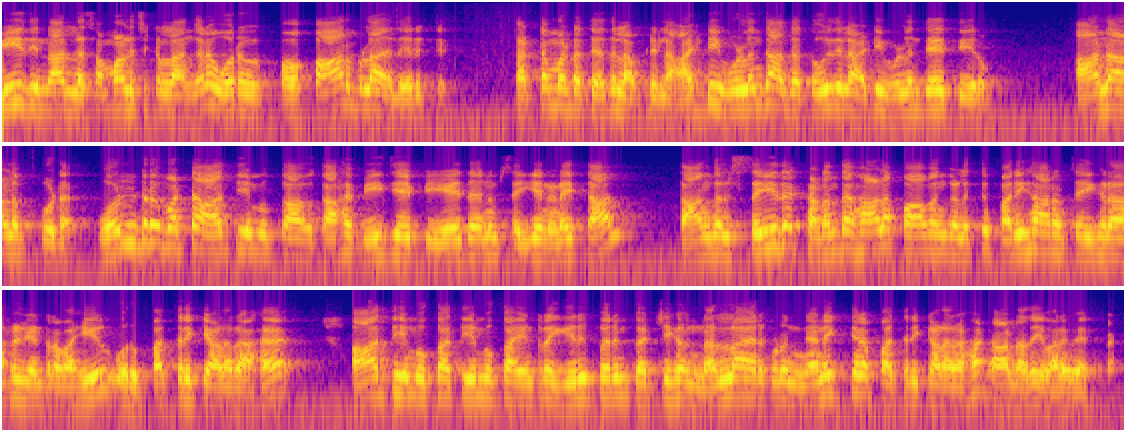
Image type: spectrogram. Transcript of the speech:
மீதி நாள்ல சமாளிச்சுக்கலாங்கிற ஒரு ஃபார்முலா அதுல இருக்கு. சட்டமன்ற தேர்தல் அப்படி இல்லை. அடி விழுந்து அந்த தொகுதியில அடி விழுந்தே தீரும். ஆனாலும் கூட ஒன்றுபட்ட அதிமுகவுக்காக பிஜேபி ஏதேனும் செய்ய நினைத்தால் தாங்கள் செய்த கடந்த கால பாவங்களுக்கு பரிகாரம் செய்கிறார்கள் என்ற வகையில் ஒரு பத்திரிகையாளராக அதிமுக திமுக என்ற இரு பெரும் கட்சிகள் நல்லா இருக்கணும்னு நினைக்கிற பத்திரிகையாளராக நான் அதை வரவேற்பேன்.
